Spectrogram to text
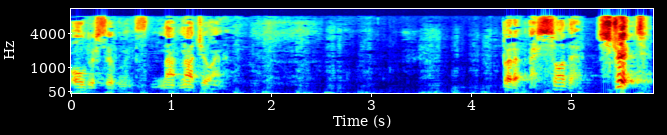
older siblings, not, not Joanna. But I, I saw that. Strict,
